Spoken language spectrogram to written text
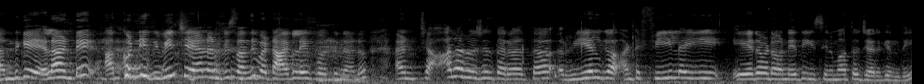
అందుకే ఎలా అంటే కొన్ని రివీల్ చేయాలనిపిస్తుంది బట్ ఆగలేకపోతున్నాను. అండ్ చాలా రోజుల తర్వాత రియల్గా అంటే ఫీల్ అయ్యి ఏడవడం అనేది ఈ సినిమాతో జరిగింది.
